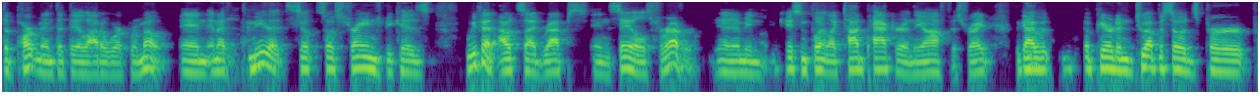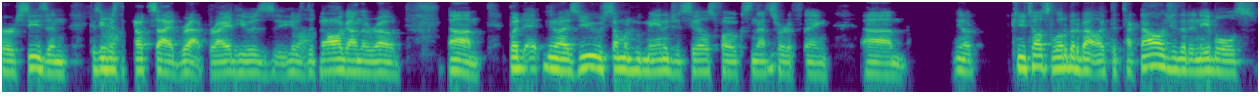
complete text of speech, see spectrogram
department that they allow to work remote. And and I, to me that's so, so strange because we've had outside reps in sales forever. And I mean, case in point, like Todd Packer in The Office, right? The guy appeared in two episodes per per season because he yeah. was the outside rep, right? He was he was yeah. the dog on the road. Um, but eh, you know, as you, someone who manages sales folks and that mm-hmm. sort of thing, um, you know, can you tell us a little bit about like the technology that enables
